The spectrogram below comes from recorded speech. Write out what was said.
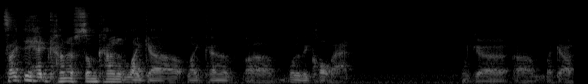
it's like they had kind of some kind of like a like kind of uh what do they call that like a uh, like a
